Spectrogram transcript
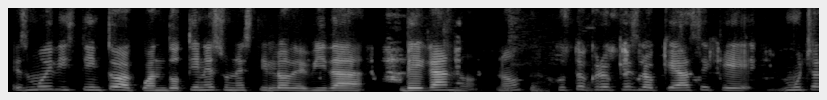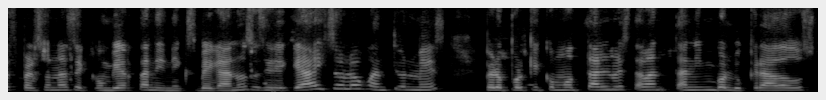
es muy distinto a cuando tienes un estilo de vida vegano, ¿no? Justo creo que es lo que hace que muchas personas se conviertan en ex veganos, así de que, ay, solo aguanté un mes, pero porque como tal no estaban tan involucrados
